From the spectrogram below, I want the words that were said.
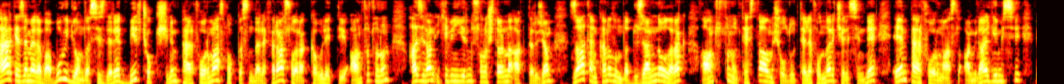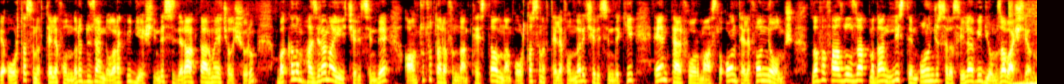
Herkese merhaba. Bu videomda sizlere birçok kişinin performans noktasında referans olarak kabul ettiği Antutu'nun Haziran 2020 sonuçlarını aktaracağım. Zaten kanalımda düzenli olarak Antutu'nun teste almış olduğu telefonlar içerisinde en performanslı amiral gemisi ve orta sınıf telefonları düzenli olarak video eşliğinde sizlere aktarmaya çalışıyorum. Bakalım Haziran ayı içerisinde Antutu tarafından teste alınan orta sınıf telefonlar içerisindeki en performanslı 10 telefon ne olmuş? Lafı fazla uzatmadan listenin 10. sırasıyla videomuza başlayalım.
